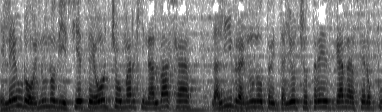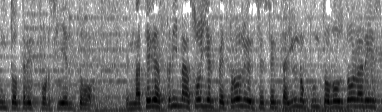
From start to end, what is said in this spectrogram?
El euro en 1.178, marginal baja. La libra en 1.383 gana 0.3%. En materias primas, hoy el petróleo en 61.2 dólares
